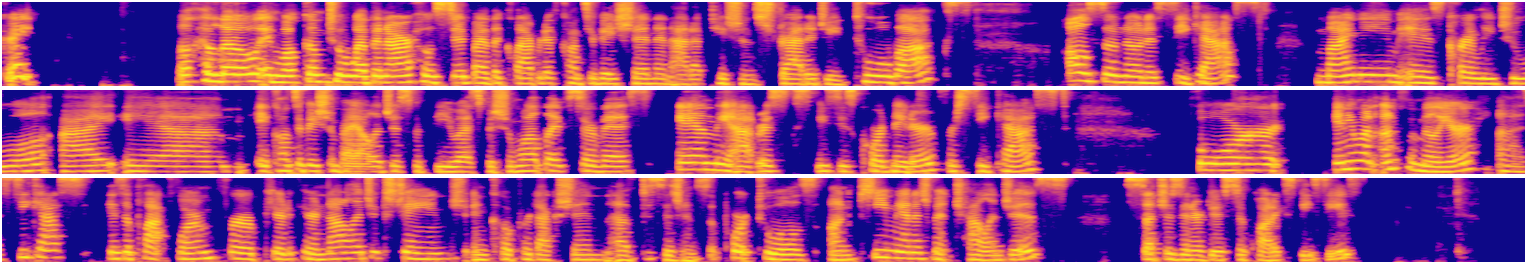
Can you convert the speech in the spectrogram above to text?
Great. Well, hello and welcome to a webinar hosted by the Collaborative Conservation and Adaptation Strategy Toolbox, also known as CCAST. My name is Carly Jewell. I am a conservation biologist with the U.S. Fish and Wildlife Service and the at-risk species coordinator for CCAST. For anyone unfamiliar, uh, CCAST is a platform for peer-to-peer -peer knowledge exchange and co-production of decision support tools on key management challenges, such as introduced aquatic species.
